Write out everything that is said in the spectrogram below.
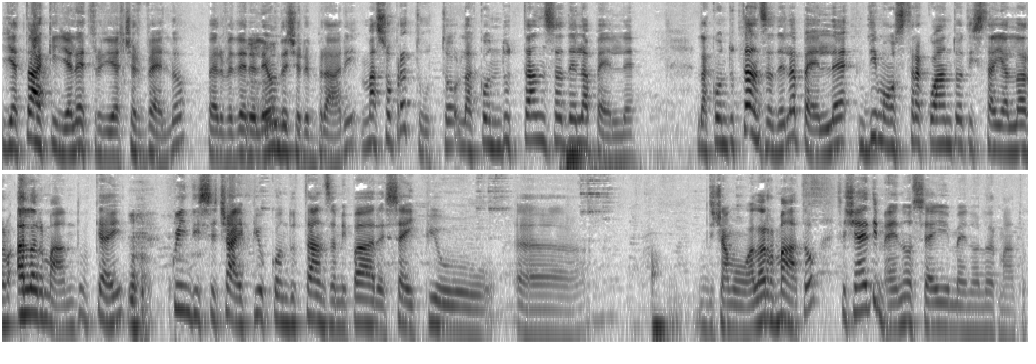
gli attacchi gli elettrodi al cervello per vedere le Mhm. onde cerebrali, ma soprattutto la conduttanza della pelle. La conduttanza della pelle dimostra quanto ti stai allar- allarmando, ok? Quindi se c'hai più conduttanza, mi pare, sei più... eh, diciamo allarmato, se ce n'è di meno sei meno allarmato.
